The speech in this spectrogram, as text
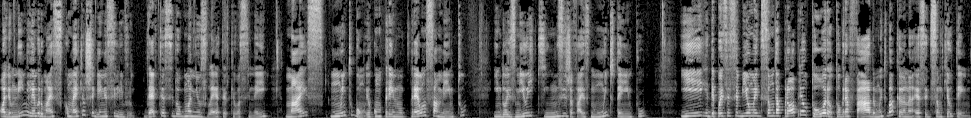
Olha, eu nem me lembro mais como é que eu cheguei nesse livro. Deve ter sido alguma newsletter que eu assinei, mas muito bom. Eu comprei no pré-lançamento em 2015, já faz muito tempo. E depois recebi uma edição da própria autora, autografada, muito bacana essa edição que eu tenho.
